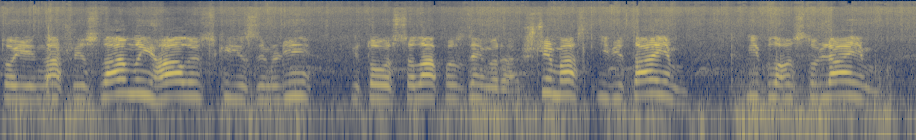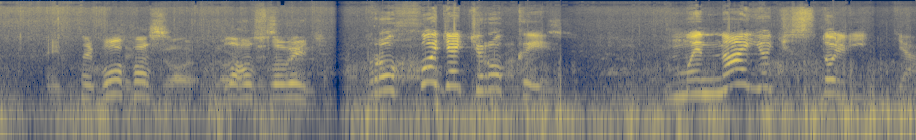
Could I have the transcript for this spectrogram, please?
тої нашої славної Галицької землі і того села Поздимира. З чим вас і вітаємо, і благословляємо. Дай Бог вас благословить. Проходять роки, минають століття.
